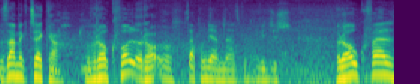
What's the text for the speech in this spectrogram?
Zamek czeka. W Rockwell? Ro... o, Zapomniałem nazwy, no widzisz. Rockwell.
